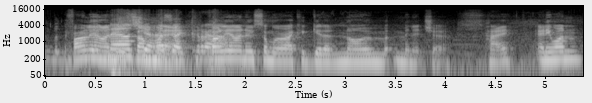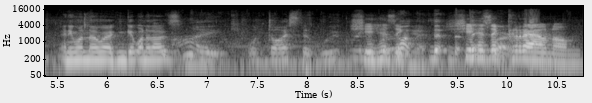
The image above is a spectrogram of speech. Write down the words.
But, If only but I knew somewhere. If only I knew somewhere I could get a gnome miniature. Hey, anyone? Anyone know where I can get one of those? Like, or dice that work really She has a well. What? Th- th- she has a crown on.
